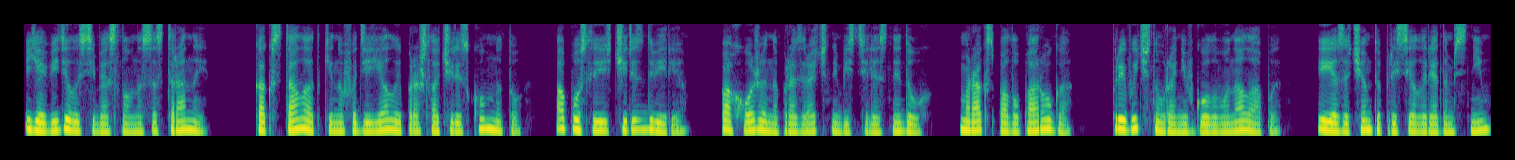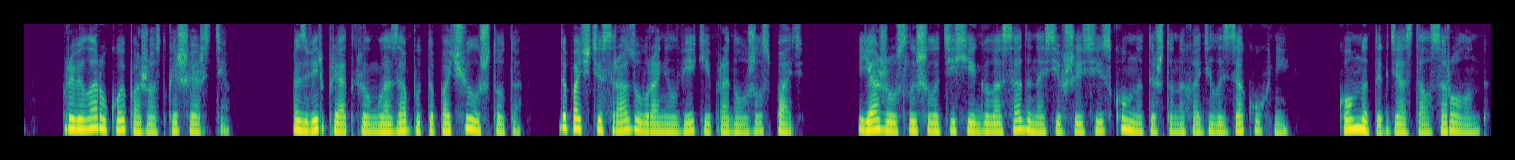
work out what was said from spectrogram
Я видела себя словно со стороны, как встала, откинув одеяло и прошла через комнату, а после и через двери, похожая на прозрачный бестелесный дух. Мрак спал у порога, привычно уронив голову на лапы, и я зачем-то присела рядом с ним, провела рукой по жесткой шерсти. Зверь приоткрыл глаза, будто почуял что-то, да почти сразу уронил веки и продолжил спать. Я же услышала тихие голоса, доносившиеся из комнаты, что находилась за кухней, комнаты, где остался Роланд.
